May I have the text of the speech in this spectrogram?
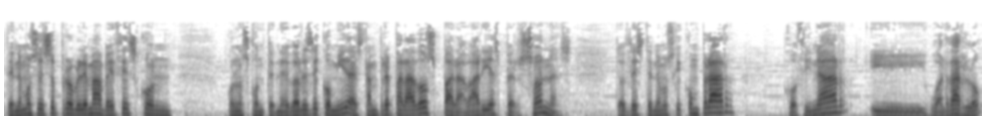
tenemos ese problema a veces con, con los contenedores de comida. Están preparados para varias personas. Entonces tenemos que comprar, cocinar y guardarlo.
